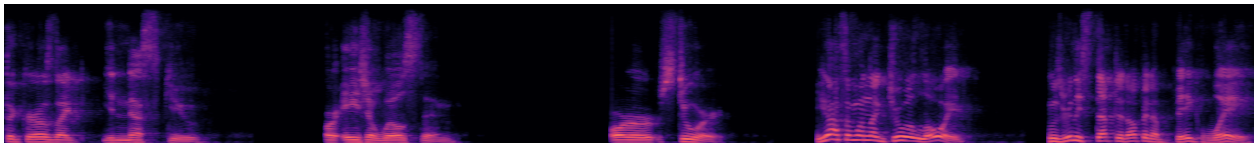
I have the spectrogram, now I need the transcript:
the girls like Ionescu or A'ja Wilson or Stewart. You got someone like Jewell Loyd, who's really stepped it up in a big way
